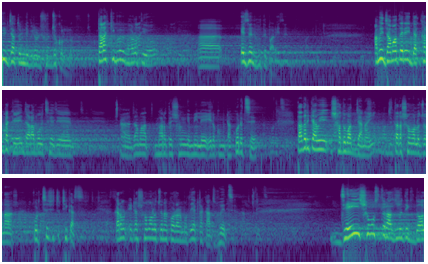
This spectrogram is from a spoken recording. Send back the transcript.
নির্যাতন নিপীড়ন সহ্য করল, তারা কীভাবে ভারতীয় এজেন্ট হতে পারে? আমি জামাতের এই ব্যাখ্যাটাকে যারা বলছে যে জামাত ভারতের সঙ্গে মিলে এরকমটা করেছে, তাদেরকে আমি সাধুবাদ জানাই যে তারা সমালোচনা করছে, সেটা ঠিক আছে। কারণ এটা সমালোচনা করার মতোই একটা কাজ হয়েছে। যেই সমস্ত রাজনৈতিক দল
